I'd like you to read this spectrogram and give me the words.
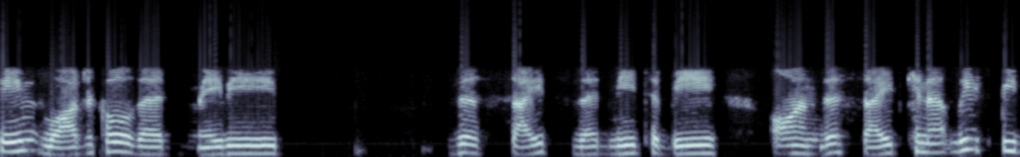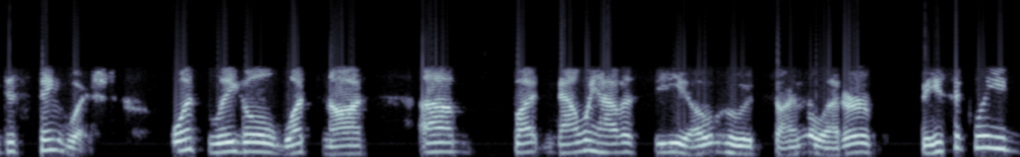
seems logical that maybe the sites that need to be on this site can at least be distinguished. What's legal, what's not. Um, but now we have a CEO who had signed the letter, basically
